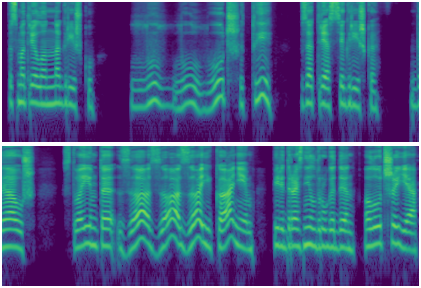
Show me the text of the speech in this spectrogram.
— посмотрел он на Гришку. «Лу-лу, лучше ты», — затрясся Гришка. «Да уж, с твоим-то за-за-за иканием», — передразнил друга Дэн. «Лучше я».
